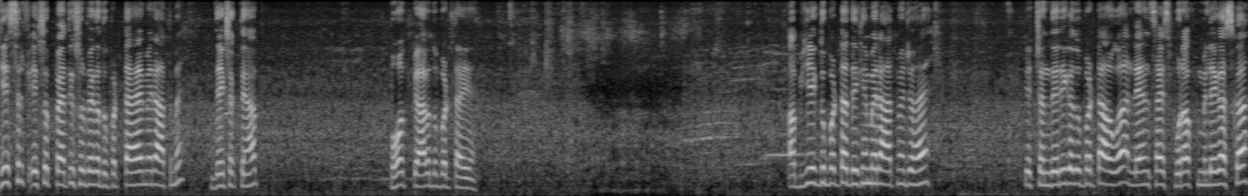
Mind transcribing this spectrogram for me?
ये सिर्फ़ एक सौ का दुपट्टा है मेरे हाथ में। देख सकते हैं आप। बहुत प्यारा दुपट्टा है ये। अब ये एक दुपट्टा देखें मेरे हाथ में जो है, ये चंदेरी का दुपट्टा होगा लेंथ साइज़ पूरा मिलेगा इसका।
